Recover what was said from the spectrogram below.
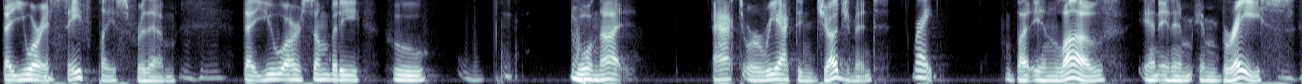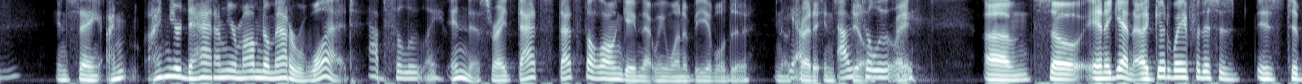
that you are a safe place for them mm-hmm. that you are somebody who will not act or react in judgment Right. but in love and in em- embrace mm-hmm. and saying i'm i'm your dad i'm your mom no matter what Absolutely. in this right that's that's the long game that we want to be able to you know try to instill absolutely. right? Um so and again a good way for this is is to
